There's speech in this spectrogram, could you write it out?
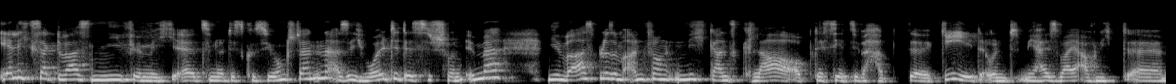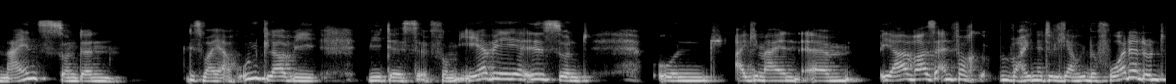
ehrlich gesagt war es nie für mich äh, zu einer Diskussion gestanden. Also ich wollte das schon immer. Mir war es bloß am Anfang nicht ganz klar, ob das jetzt überhaupt äh, geht. Und mir es war ja auch nicht äh, meins, sondern das war ja auch unklar, wie, wie das vom Erbe her ist und, und allgemein, ähm, ja, war es einfach, war ich natürlich auch überfordert und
